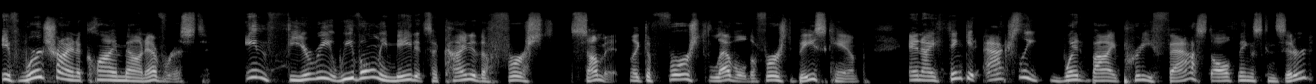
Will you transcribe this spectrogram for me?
if we're trying to climb Mount Everest, in theory, we've only made it to kind of the first summit, like the first level, the first base camp. And I think it actually went by pretty fast, all things considered.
